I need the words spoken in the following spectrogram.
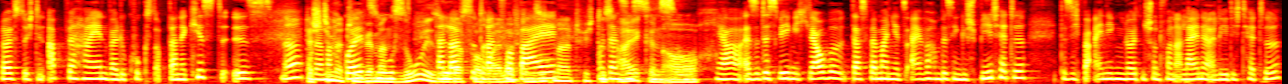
läufst durch den Apfelhain, weil du guckst, ob da eine Kiste ist, ne? Das oder nach Gold wenn man suchst. sowieso dann da läufst du dran vorbei. dann sieht man natürlich und das dann siehst du Icon so. auch. Ja, also deswegen, ich glaube, dass wenn man jetzt einfach ein bisschen gespielt hätte, dass ich bei einigen Leuten schon von alleine erledigt hätte.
